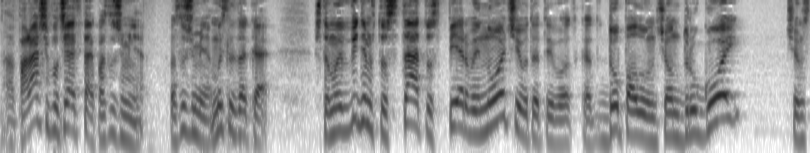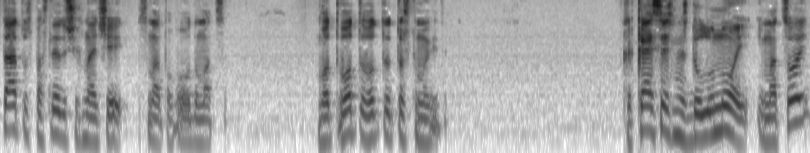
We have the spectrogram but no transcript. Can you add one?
А Параши получается так, послушай меня, послушай меня, мысль такая, что мы видим, что статус первой ночи, вот этой вот, до полуночи, он другой, чем статус последующих ночей по поводу маца. Вот, вот, вот это то, что мы видим. Какая связь между луной и мацой?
